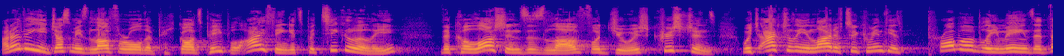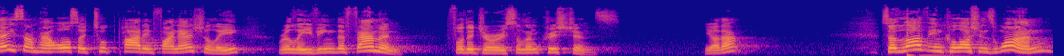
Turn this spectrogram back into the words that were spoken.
I don't think he just means love for all the God's people. I think it's particularly the Colossians' love for Jewish Christians, which actually, in light of 2 Corinthians, probably means that they somehow also took part in financially relieving the famine for the Jerusalem Christians. You got that? So, love in Colossians 1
